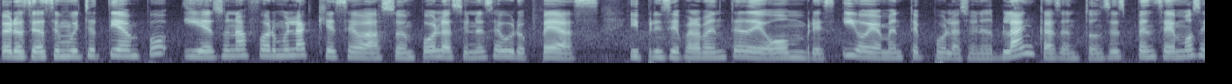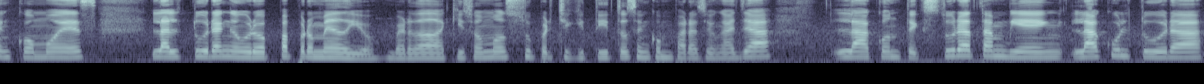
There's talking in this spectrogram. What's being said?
pero sí hace mucho tiempo y es una fórmula que se basó en poblaciones europeas y principalmente de hombres y obviamente poblaciones blancas. Entonces pensemos en cómo es la altura en Europa promedio, ¿verdad? Aquí somos súper chiquititos en comparación allá. La contextura también, la cultura,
